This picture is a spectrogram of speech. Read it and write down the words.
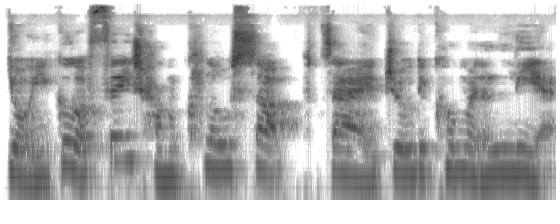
有一个非常 close up 在 Jodie Comer 的脸、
